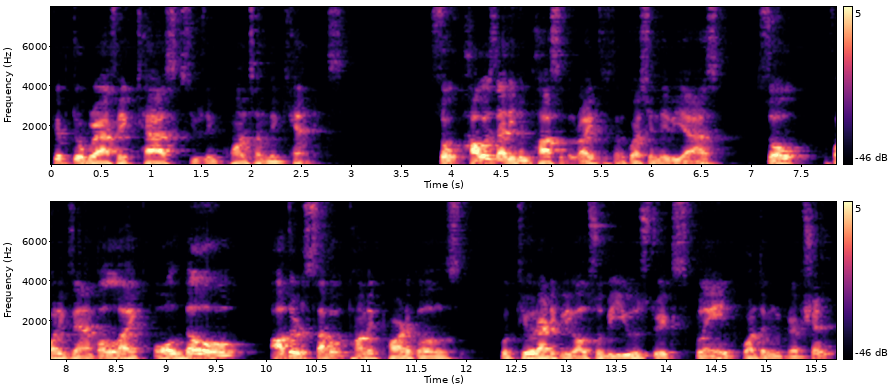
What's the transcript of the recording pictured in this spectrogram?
cryptographic tasks using quantum mechanics. So how is that even possible, right? Some question may be asked. So for example, like although other subatomic particles could theoretically also be used to explain quantum encryption.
